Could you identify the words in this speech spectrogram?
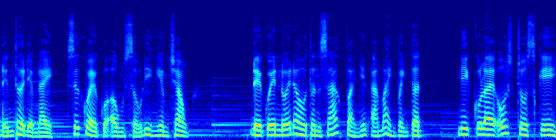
Đến thời điểm này, sức khỏe của ông xấu đi nghiêm trọng. Để quên nỗi đau thân xác và những ám ảnh bệnh tật, Nikolai Ostrovsky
